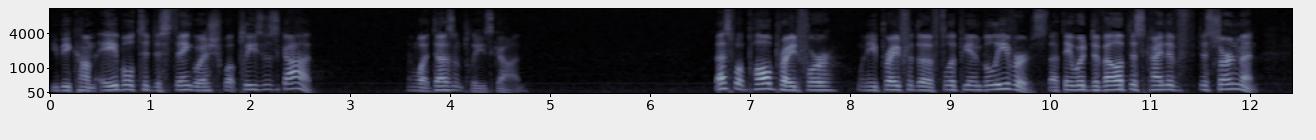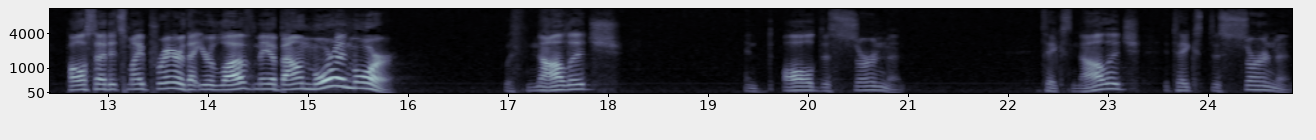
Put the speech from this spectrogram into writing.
you become able to distinguish what pleases God and what doesn't please God. That's what Paul prayed for when he prayed for the Philippian believers, that they would develop this kind of discernment. Paul said, It's my prayer that your love may abound more and more with knowledge and all discernment. It takes knowledge, it takes discernment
